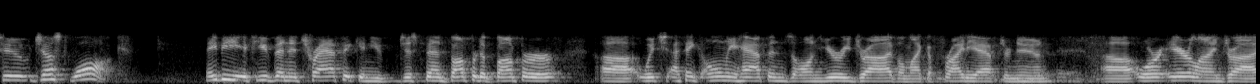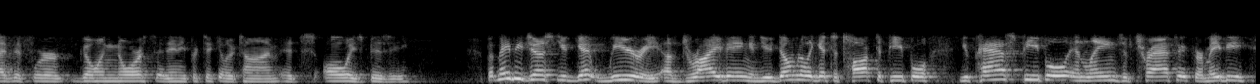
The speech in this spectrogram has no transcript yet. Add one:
to just walk. Maybe if you've been in traffic and you've just been bumper to bumper, uh, which I think only happens on Youree Drive on like a Friday afternoon uh, or airline drive if we're going north at any particular time. It's always busy. But maybe just you get weary of driving and you don't really get to talk to people. You pass people in lanes of traffic, or maybe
